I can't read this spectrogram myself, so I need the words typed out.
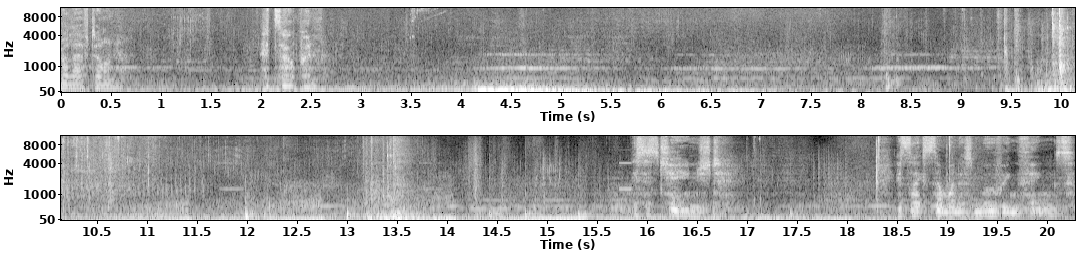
Were left on. It's open. This has changed. It's like someone is moving things.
